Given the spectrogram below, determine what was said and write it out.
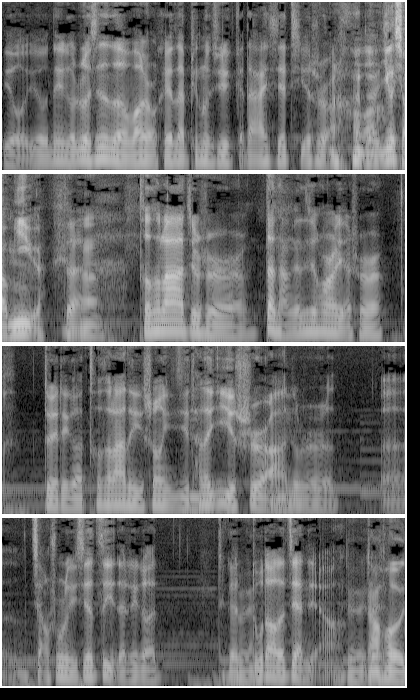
有有那个热心的网友可以在评论区给大家一些提示，对，一个小谜语，对，特斯拉就是蛋挞跟金花也是对这个特斯拉的一生以及他的轶事啊，就是。呃，讲述了一些自己的这个这个独到的见解啊，对，然后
